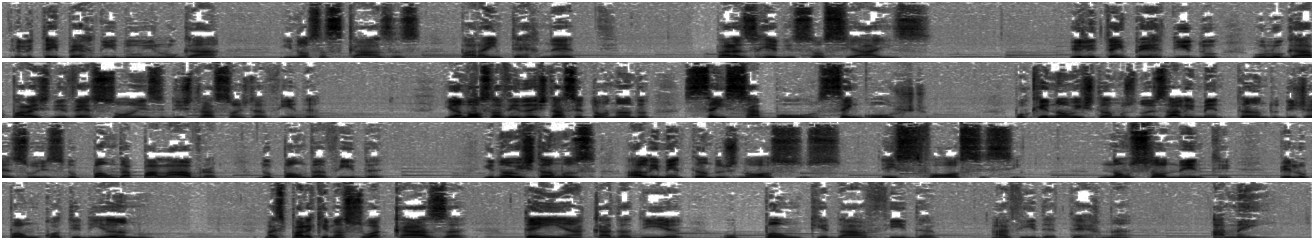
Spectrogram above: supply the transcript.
ele tem perdido lugar em nossas casas para a internet, para as redes sociais. Ele tem perdido o lugar para as diversões e distrações da vida. E a nossa vida está se tornando sem sabor, sem gosto, porque não estamos nos alimentando de Jesus, do pão da palavra, do pão da vida, e não estamos alimentando os nossos. Esforce-se, não somente pelo pão cotidiano, mas para que na sua casa tenha a cada dia o pão que dá a vida, a vida eterna. Amém.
